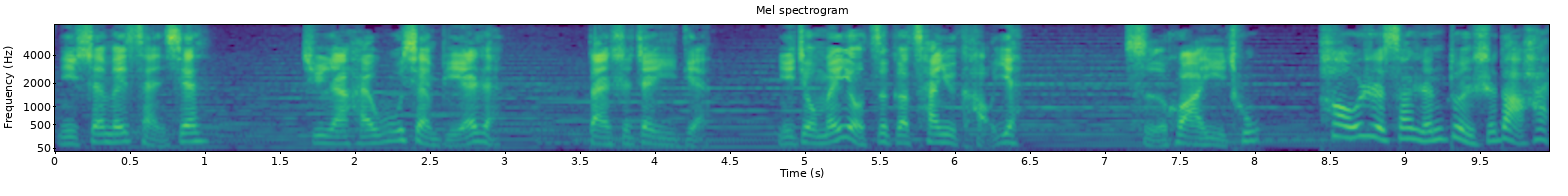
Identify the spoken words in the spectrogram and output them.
你身为散仙，居然还诬陷别人，但是这一点，你就没有资格参与考验。”此话一出。浩日三人顿时大骇，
